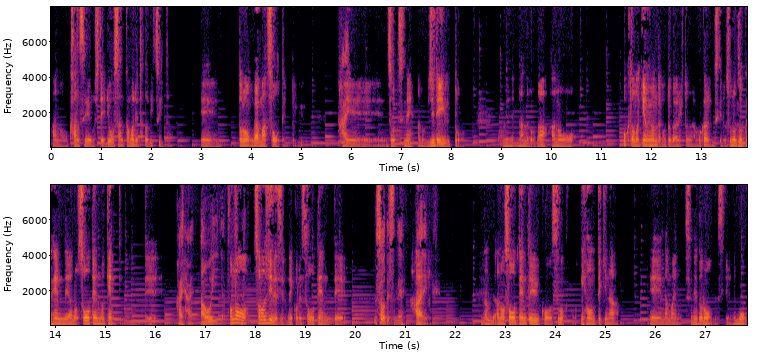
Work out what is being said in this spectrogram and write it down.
あの完成をして量産化までたどり着いた、えードローンがまあ争点という、はい。えーそうですね。あの字で言うと、これなんだろうな、あの、北斗の剣を読んだことがある人ならわかるんですけど、その続編であの、蒼天の剣っていうのがあって、はいはい。青いやつね、その、その字ですよね、これ、蒼天って。そうですね。はい。なんで、あの、蒼天という、こう、すごく日本的な、えー名前なんですね、ドローンですけれども、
